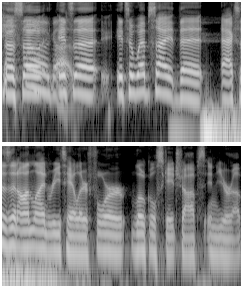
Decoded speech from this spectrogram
no, so Oh, it's a it's a website that acts as an online retailer for local skate shops in Europe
